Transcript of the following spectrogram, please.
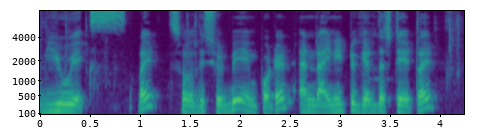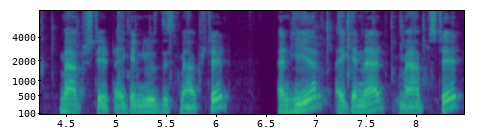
vuex right? So this should be imported. And i need to get the state right? Map state. I can use this map state. And here i can add map state.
